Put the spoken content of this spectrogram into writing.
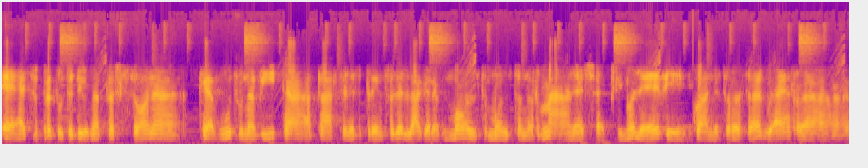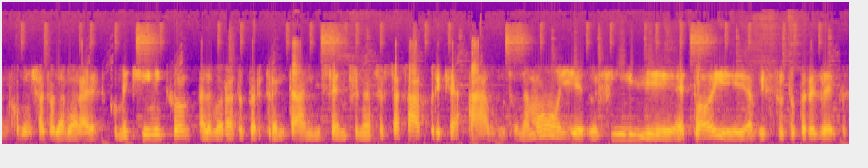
e soprattutto di una persona che ha avuto una vita, a parte l'esperienza del lager, molto molto normale. Cioè, Primo Levi, quando è tornato dalla guerra, ha cominciato a lavorare come chimico, ha lavorato per 30 anni sempre nella stessa fabbrica, ha avuto una moglie, due figli e poi ha vissuto per esempio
